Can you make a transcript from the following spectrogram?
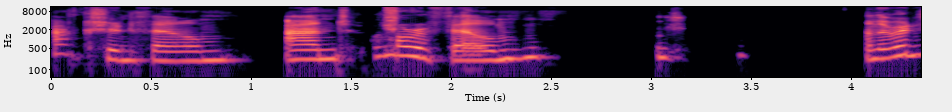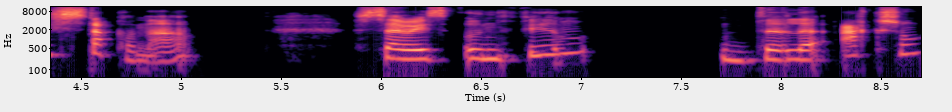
action film and horror film. and they're really stuck on that. So it's un film de l'action,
